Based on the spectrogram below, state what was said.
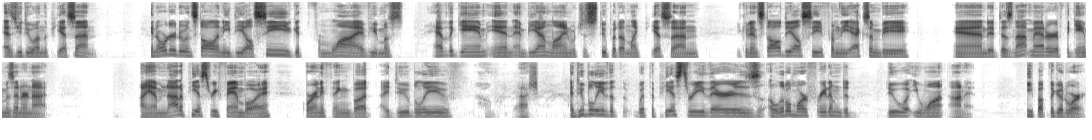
as you do on the PSN. In order to install any DLC you get from Live, you must have the game in and be online, which is stupid. Unlike PSN, you can install DLC from the XMB, and it does not matter if the game is in or not. I am not a PS3 fanboy or anything, but I do believe. Oh my gosh. I do believe that the, with the PS3, there is a little more freedom to do what you want on it. Keep up the good work.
